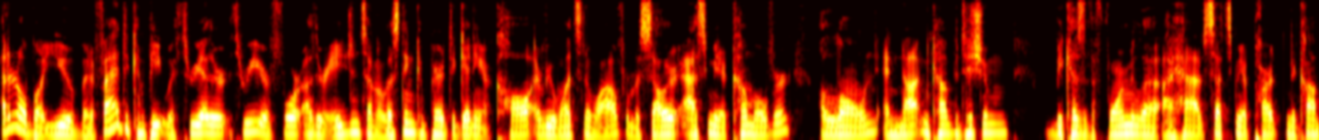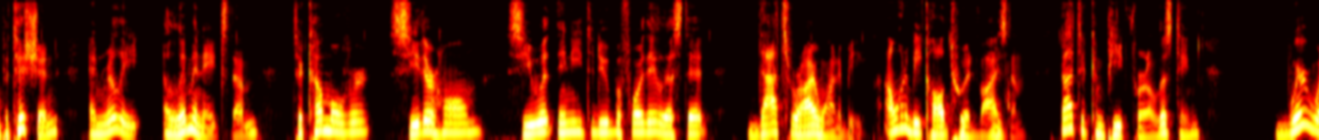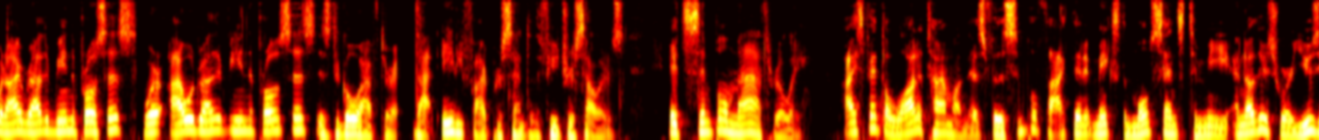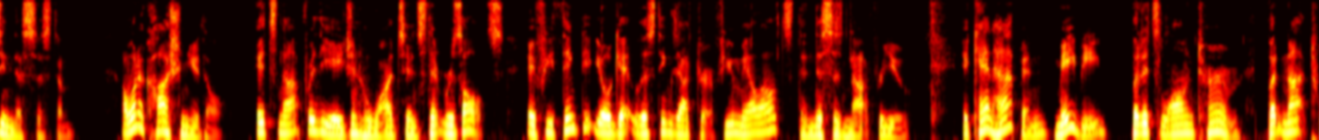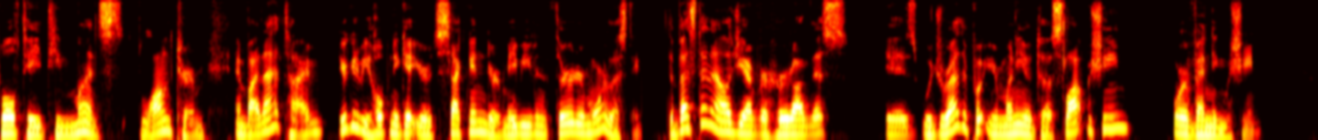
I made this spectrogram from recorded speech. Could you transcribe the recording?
I don't know about you, but if I had to compete with three other three or four other agents on a listing compared to getting a call every once in a while from a seller asking me to come over alone and not in competition because of the formula I have sets me apart in the competition and really eliminates them to come over, see their home, see what they need to do before they list it. That's where I want to be. I want to be called to advise them, not to compete for a listing. Where would I rather be in the process? Where I would rather be in the process is to go after that 85% of the future sellers. It's simple math, really. I spent a lot of time on this for the simple fact that it makes the most sense to me and others who are using this system. I want to caution you though, it's not for the agent who wants instant results. If you think that you'll get listings after a few mailouts, then this is not for you. It can happen, maybe, but it's long term, but not 12 to 18 months long term. And by that time, you're going to be hoping to get your second or maybe even third or more listing. The best analogy I've ever heard on this is would you rather put your money into a slot machine or a vending machine?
